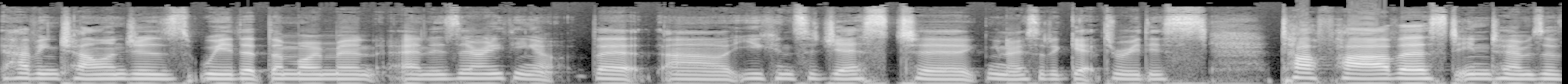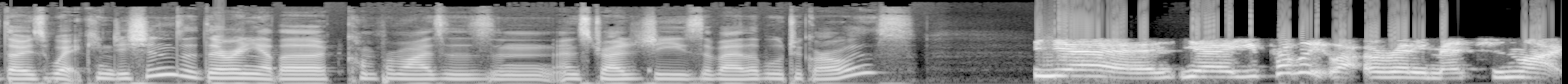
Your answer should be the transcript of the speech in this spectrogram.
having challenges with at the moment? And is there anything that uh, you can suggest to you know sort of get through this tough harvest in terms of those wet conditions? Are there any other compromises and, and strategies available to growers? Yeah, yeah, you probably like already mentioned like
